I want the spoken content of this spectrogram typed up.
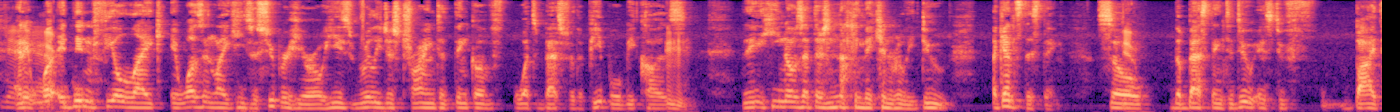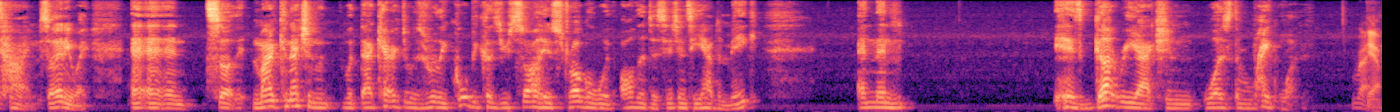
Yeah. and it Yeah. it didn't feel like it wasn't like he's a superhero he's really just trying to think of what's best for the people because Mhm. they, he knows that there's nothing they can really do against this thing so Yeah. the best thing to do is to f- buy time so anyway and, and, and so my connection with, with that character was really cool because you saw his struggle with all the decisions he had to make and then his gut reaction was the right one right. Yeah.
